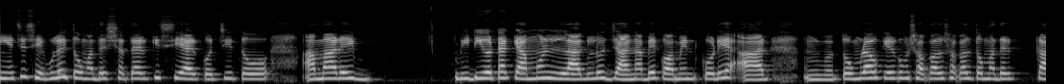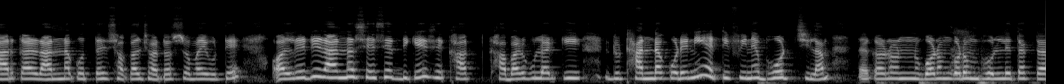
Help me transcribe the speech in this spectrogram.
নিয়েছি, সেগুলোই তোমাদের সাথে আর কি শেয়ার করছি। তো আমার এই ভিডিওটা কেমন লাগল জানাবে কমেন্ট করে। আর তোমরাও কীরকম সকাল সকাল তোমাদের কার কার রান্না করতে সকাল ছটার সময় উঠে? অলরেডি রান্না শেষের দিকে সে খাবারগুলো আর কি একটু ঠান্ডা করে নিয়ে টিফিনে ভরছিলাম। তার কারণ গরম গরম ভরলে তো একটা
